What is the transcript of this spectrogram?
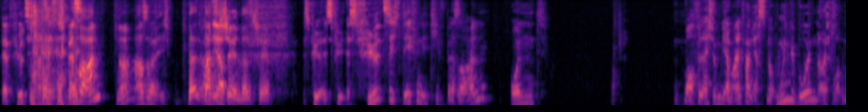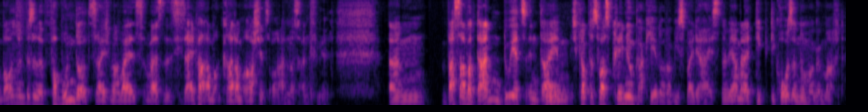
Er fühlt sich tatsächlich besser an. Ne? Also ich, das, das ist ja, schön, das ist schön. Es, fühl, es, fühl, es fühlt sich definitiv besser an und war vielleicht irgendwie am Anfang erstmal ungewohnt, aber ich war, war so ein bisschen verwundert, sag ich mal, weil es, weil es sich einfach gerade am Arsch jetzt auch anders anfühlt. Ähm, was aber dann du jetzt in deinem, mhm. ich glaube, das war das Premium-Paket oder wie es bei dir heißt, ne? wir haben halt die, die große Nummer gemacht.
